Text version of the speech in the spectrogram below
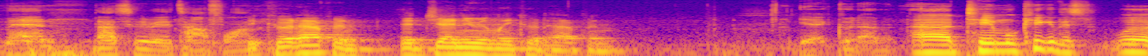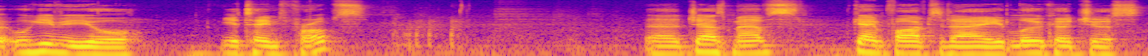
Man, that's gonna be a tough one. It could happen. It genuinely could happen. Yeah, it could happen. Uh, Tim, we'll kick it this. We'll, we'll give you your your team's props. Uh, Jazz Mavs game five today. Luka just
